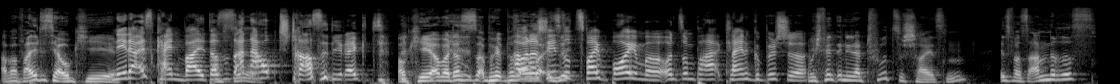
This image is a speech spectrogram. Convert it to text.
Aber Wald ist ja okay. nee, da ist kein Wald, das Ach ist so. an der Hauptstraße direkt. Okay, aber das ist aber pass Aber da stehen also- so zwei Bäume und so ein paar kleine Gebüsche. Aber ich finde, in die Natur zu scheißen ist was anderes,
